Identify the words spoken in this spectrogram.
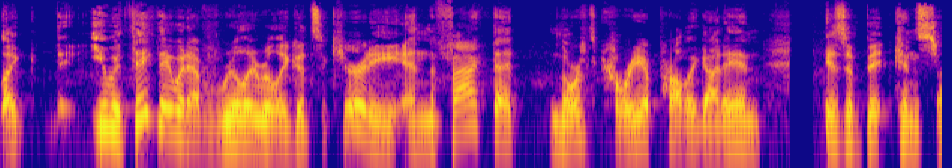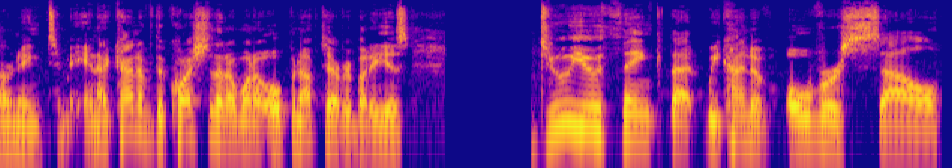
Like, you would think they would have really, really good security. And the fact that North Korea probably got in is a bit concerning to me. And I kind of, the question that I want to open up to everybody is do you think that we kind of oversell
